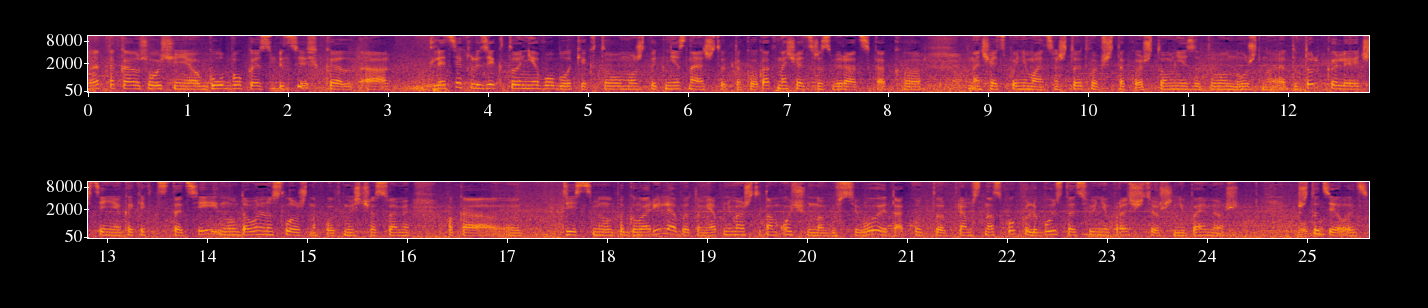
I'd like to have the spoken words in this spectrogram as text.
Ну, это такая уже очень глубокая специфика. А для тех людей, кто не в облаке, кто, может быть, не знает, что это такое, как начать разбираться, как начать понимать, а что это вообще такое, что мне из этого нужно. Это только ли чтение каких-то статей, ну, довольно сложных. Вот мы сейчас с вами пока 10 э, минут поговорили об этом, я понимаю, что там очень много всего, и так вот э, прям с наскока любую статью не прочтешь и не поймешь. Что Обла... делать?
